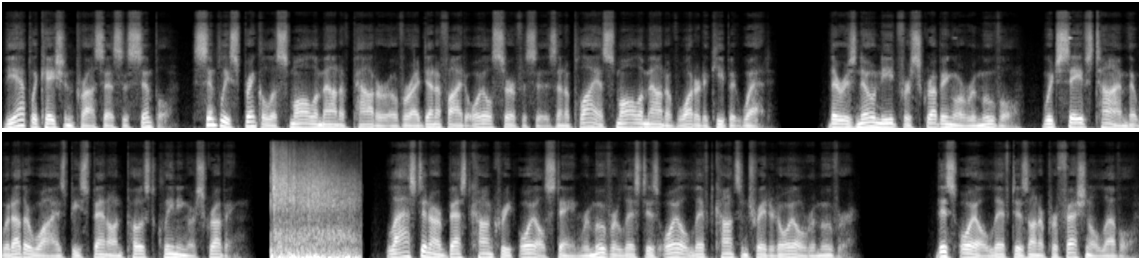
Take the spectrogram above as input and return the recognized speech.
The application process is simple. Simply sprinkle a small amount of powder over identified oil surfaces and apply a small amount of water to keep it wet. There is no need for scrubbing or removal, which saves time that would otherwise be spent on post cleaning or scrubbing. Last in our best concrete oil stain remover list is Oil Lift Concentrated Oil Remover. This oil lift is on a professional level,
